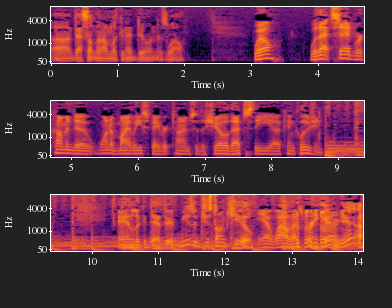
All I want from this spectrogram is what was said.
uh, that's something that I'm looking at doing as well. Well, with that said, we're coming to one of my least favorite times of the show. That's the uh, conclusion. And look at that, the music just on cue. Yeah, wow, that's pretty good. yeah.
